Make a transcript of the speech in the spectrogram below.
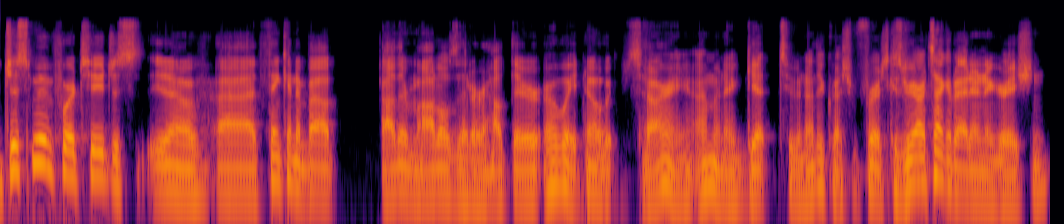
just moving forward too, just you know, uh thinking about other models that are out there. Oh wait, no, sorry. I'm gonna get to another question first because we are talking about integration.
